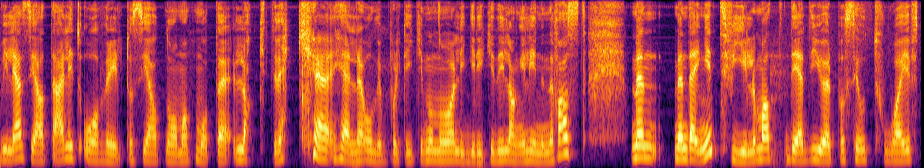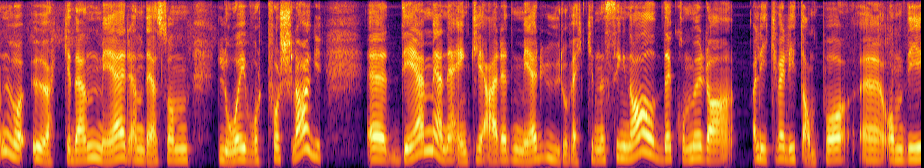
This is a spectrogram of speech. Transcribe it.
vil jeg si at det er litt overilt å si at nå har man på en måte lagt vekk hele oljepolitikken, og nå ligger ikke de lange linjene fast. Men, men det er ingen tvil om at det de gjør på CO2-avgiften, ved å øke den mer enn det som lå i vårt forslag, eh, det mener jeg egentlig er et mer urovekkende signal. Det kommer da allikevel litt an på eh, om de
